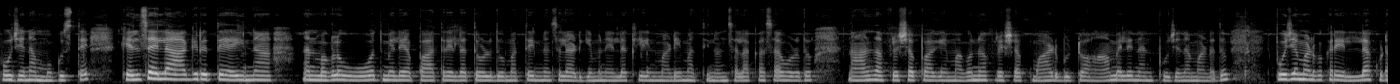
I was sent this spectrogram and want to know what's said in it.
ಪೂಜೆನ ಮುಗಿಸ್ದೆ. ಕೆಲಸ ಎಲ್ಲ ಆಗಿರುತ್ತೆ. ಇನ್ನು ನನ್ನ ಮಗಳು ಹೋದ್ಮೇಲೆ ಆ ಪಾತ್ರೆ ಎಲ್ಲ ತೊಳೆದು ಮತ್ತೆ ಇನ್ನೊಂದ್ಸಲ ಅಡುಗೆ ಮನೆ ಎಲ್ಲ ಕ್ಲೀನ್ ಮಾಡಿ ಮತ್ತು ಇನ್ನೊಂದ್ಸಲ ಕಸ ಹೊಡೆದು ನಾನು ಫ್ರೆಶ್ ಅಪ್ ಆಗಿ ಮಗನ ಫ್ರೆಶ್ ಅಪ್ ಮಾಡಿಬಿಟ್ಟು ಆಮೇಲೆ ನಾನು ಪೂಜೆನ ಮಾಡೋದು. ಪೂಜೆ ಮಾಡ್ಬೇಕಾದ್ರೆ ಎಲ್ಲ ಕೂಡ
